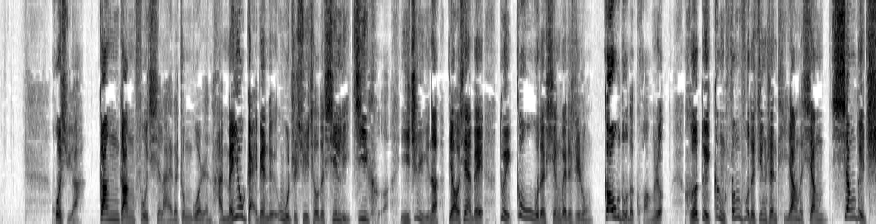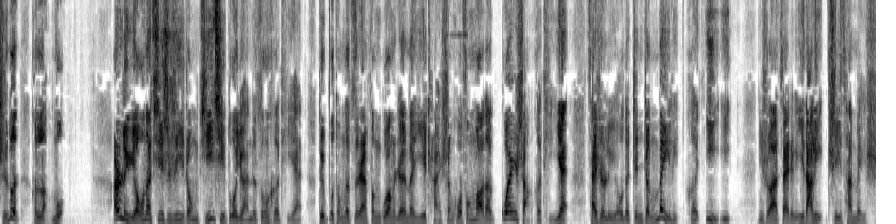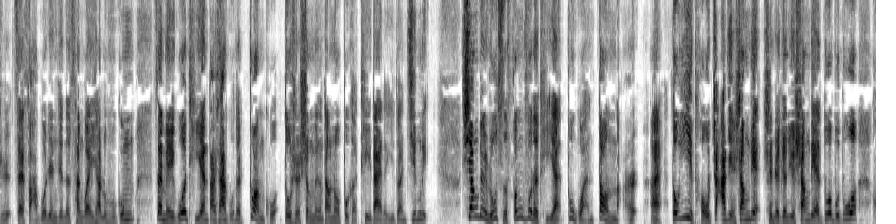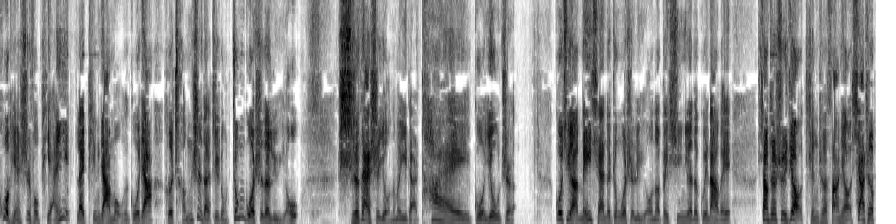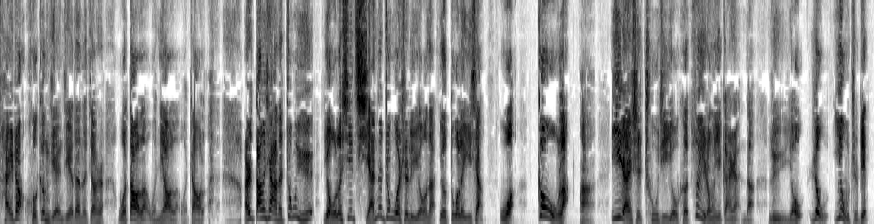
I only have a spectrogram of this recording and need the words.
或许啊，刚刚富起来的中国人还没有改变对物质需求的心理饥渴，以至于呢，表现为对购物的行为的这种高度的狂热，和对更丰富的精神体验的相相对迟钝和冷漠。而旅游呢，其实是一种极其多元的综合体验，对不同的自然风光、人文遗产、生活风貌的观赏和体验，才是旅游的真正魅力和意义。你说啊，在这个意大利吃一餐美食，在法国认真的参观一下卢浮宫，在美国体验大峡谷的壮阔，都是生命当中不可替代的一段经历。相对如此丰富的体验，不管到哪儿，哎，都一头扎进商店，甚至根据商店多不多、货品是否便宜来评价某个国家和城市的这种中国式的旅游，实在是有那么一点太过幼稚了。过去啊，没钱的中国式旅游呢，被戏谑的归纳为上车睡觉、停车撒尿、下车拍照，或更简洁的呢，就是我到了，我尿了，我照了。而当下呢，终于有了些钱的中国式旅游呢，又多了一项我够了啊，依然是初级游客最容易感染的旅游肉幼稚病。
